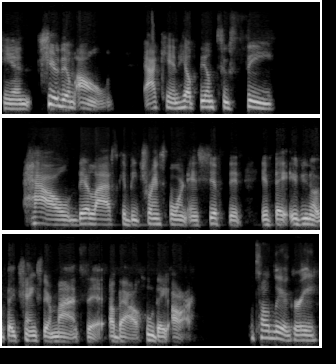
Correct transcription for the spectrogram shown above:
can cheer them on. I can help them to see how their lives can be transformed and shifted if they if you know if they change their mindset about who they are totally agree.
